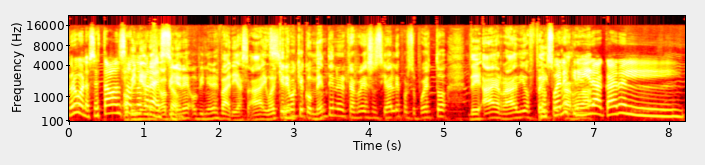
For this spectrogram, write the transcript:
Pero bueno, se está avanzando Opiniones, para eso. opiniones, opiniones varias. Ah, igual Sí. queremos que comenten en nuestras redes sociales, por supuesto, de AE Radio, Facebook. Nos pueden escribir acá en el.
